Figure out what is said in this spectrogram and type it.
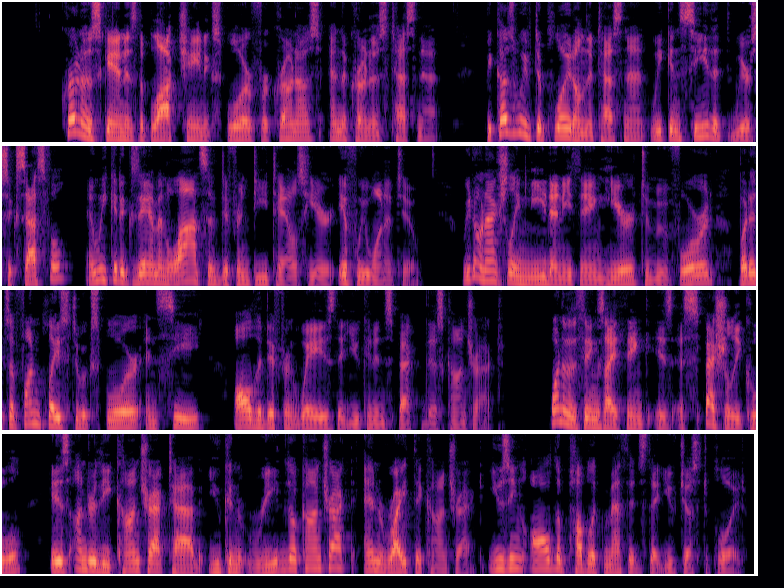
Cronoscan is the blockchain explorer for Cronos and the Cronos testnet. Because we've deployed on the testnet, we can see that we're successful and we could examine lots of different details here if we wanted to. We don't actually need anything here to move forward, but it's a fun place to explore and see all the different ways that you can inspect this contract. One of the things I think is especially cool is under the contract tab, you can read the contract and write the contract using all the public methods that you've just deployed.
